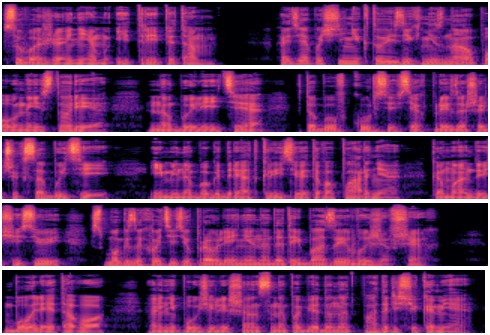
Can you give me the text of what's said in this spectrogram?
с уважением и трепетом. Хотя почти никто из них не знал полной истории, но были и те, кто был в курсе всех произошедших событий. Именно благодаря открытию этого парня, командующий Сюй смог захватить управление над этой базой выживших. Более того, они получили шансы на победу над падальщиками –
